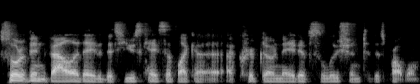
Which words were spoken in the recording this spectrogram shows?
sort of invalidated this use case of like a, a crypto native solution to this problem.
